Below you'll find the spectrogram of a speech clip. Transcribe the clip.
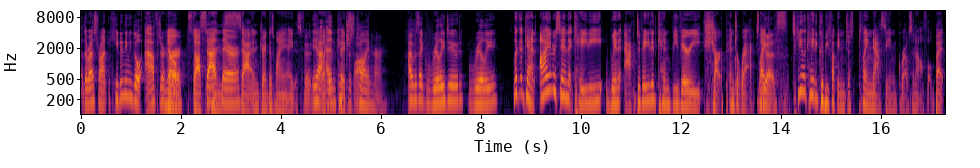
the restaurant. He didn't even go after her. No, stopped, sat there. sat and drank his wine and ate his food. Yeah, like and kept just slob. calling her. I was like, really, dude? Really? Like again, I understand that Katie, when activated, can be very sharp and direct. Like Yes. Tequila Katie could be fucking just plain nasty and gross and awful, but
